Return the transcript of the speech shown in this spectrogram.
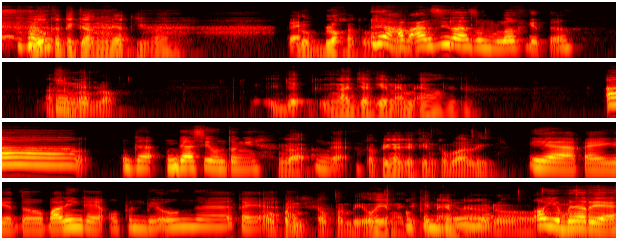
Lu ketika ngeliat gimana? Kayak, Lu blok atau Ya apa? apaan sih langsung blok gitu. Langsung lu blok. Ja- Ngajakin ML gitu? Eh, enggak enggak sih untungnya. Enggak. Enggak. Tapi ngajakin ke Bali. Iya, kayak gitu. Paling kayak open BO enggak kayak Open open BO yang ngajakin Open ML dong. Oh iya benar ya.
